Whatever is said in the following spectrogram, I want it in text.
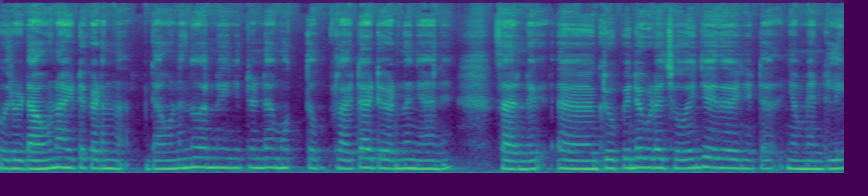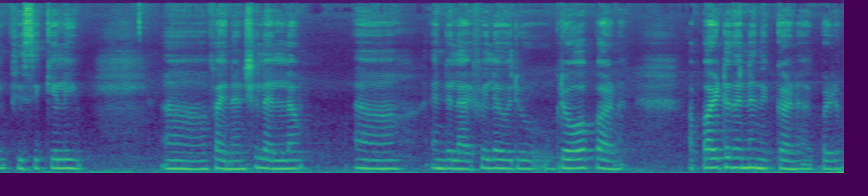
ഒരു ഡൗൺ ആയിട്ട് കിടന്ന് ഡൗൺ എന്ന് പറഞ്ഞു കഴിഞ്ഞിട്ടുണ്ട് മൊത്തം ഫ്ലാറ്റായിട്ട് കിടന്ന് ഞാൻ സാറിന്റെ ഗ്രൂപ്പിന്റെ കൂടെ ജോയിൻ ചെയ്ത് കഴിഞ്ഞിട്ട് ഞാൻ മെന്റലിയും ഫിസിക്കലിയും ഫൈനാൻഷ്യലെല്ലാം എന്റെ ലൈഫിലെ ഒരു ഗ്രോ അപ്പാണ് അപ്പായിട്ട് തന്നെ നിൽക്കുകയാണ് എപ്പോഴും.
